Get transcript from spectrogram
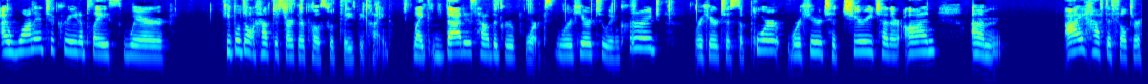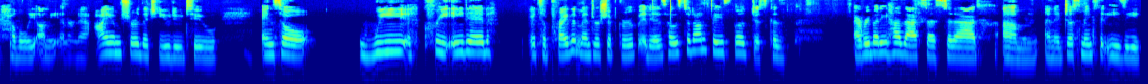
I wanted to create a place where people don't have to start their posts with please be kind. Like that is how the group works. We're here to encourage. We're here to support. We're here to cheer each other on. Um, I have to filter heavily on the internet. I am sure that you do too. And so we created it's a private mentorship group. It is hosted on Facebook just because everybody has access to that. Um, and it just makes it easy.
